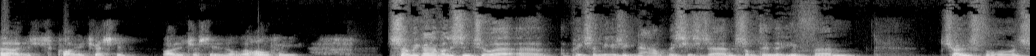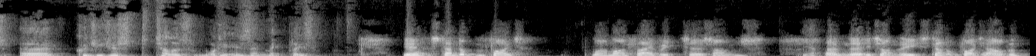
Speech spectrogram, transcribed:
it's quite interesting, quite interesting the whole thing. So we're going to have a listen to a, a, a piece of music now. This is um, something that you've um, chose for us. Uh, could you just tell us what it is then, Mick, please? Yeah, stand up and fight, one of my favourite uh, songs, Yeah. and uh, it's on the Stand Up and Fight album.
